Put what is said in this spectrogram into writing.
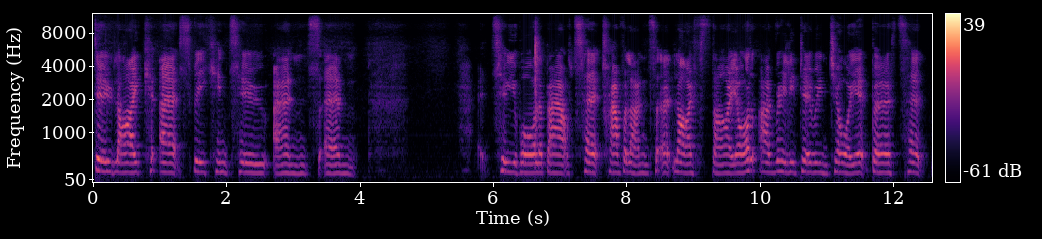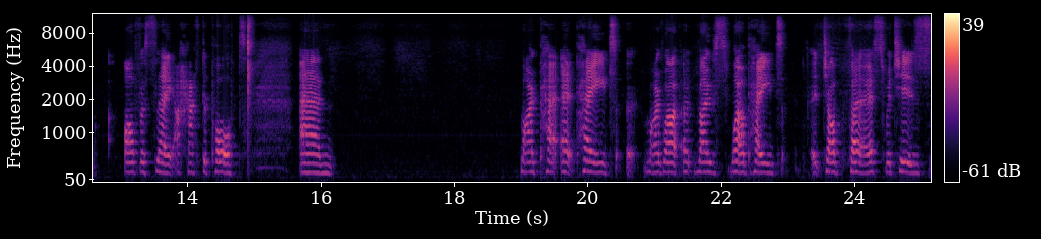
do like uh, speaking to and um to you all about uh, travel and uh, lifestyle. I really do enjoy it, but uh, obviously I have to put um, my uh, paid, uh, my uh, most well paid job first, which is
